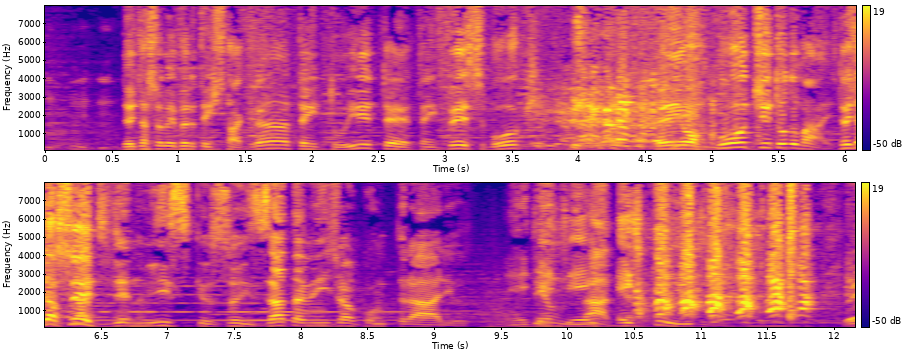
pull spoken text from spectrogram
Dejaci Oliveira tem Instagram, tem Twitter, tem Facebook, tem Orkut e tudo mais. Tá Dejaci, dizendo isso que eu sou exatamente ao contrário. Não tenho É, nada. é excluído. Eu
